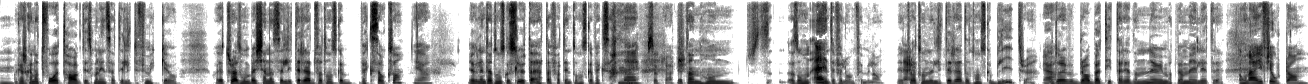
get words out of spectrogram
Mm. Man kanske kan ha två ett tag tills man inser att det är lite för mycket. Och, och jag tror att hon börjar känna sig lite rädd för att hon ska växa också. Ja. Jag vill inte att hon ska sluta äta för att inte hon ska växa. Nej, såklart. Utan hon, alltså hon är inte för lång för Milan. Jag Nej. tror att hon är lite rädd att hon ska bli tror jag. Ja. Och då är det väl bra att börja titta redan nu i och med att vi har möjlighet till det. Hon är ju 14,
